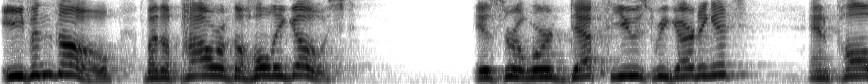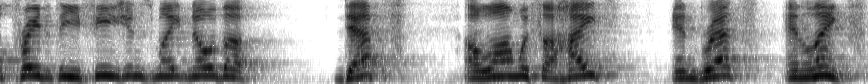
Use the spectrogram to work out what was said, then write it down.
Even though, by the power of the Holy Ghost, is there a word depth used regarding it? And Paul prayed that the Ephesians might know the depth along with the height and breadth and length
